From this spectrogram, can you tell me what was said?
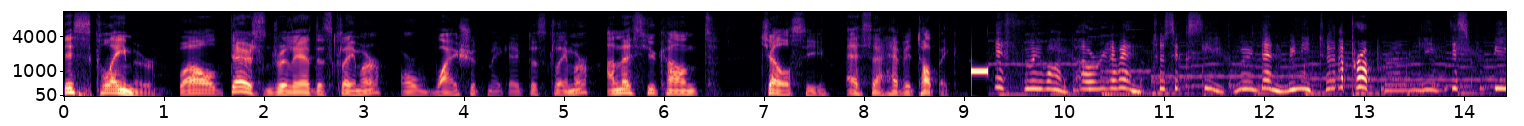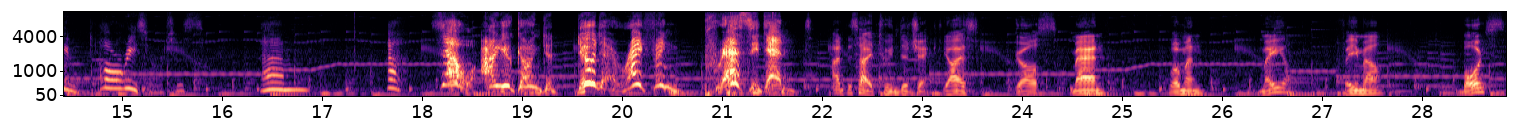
Disclaimer. Well, there isn't really a disclaimer, or why should make a disclaimer, unless you count jealousy as a heavy topic. If we want our event to succeed, we, then we need to appropriately distribute our resources. Um, ah, So, are you going to do the right thing, President? I decide to interject, guys, girls, man, woman, male, female, boys,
